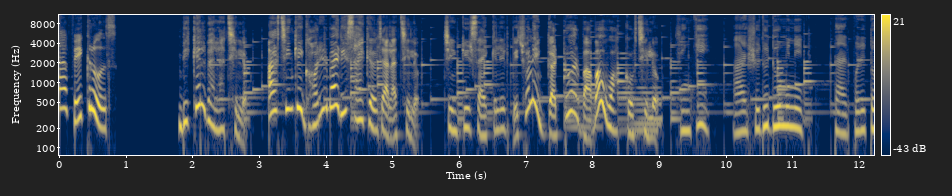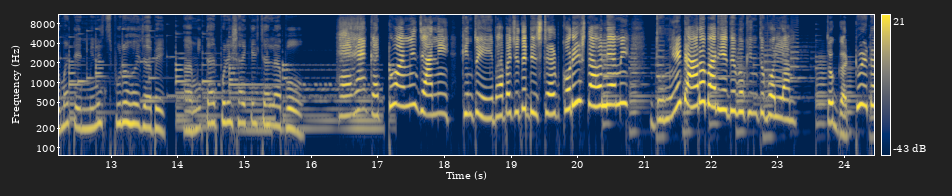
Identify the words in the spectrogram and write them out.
ট্রাফিক রুলস বিকেল বেলা ছিল আর চিঙ্কি ঘরের বাইরে সাইকেল চালাচ্ছিল। চিঙ্কির সাইকেলের পেছনে গাট্টু আর বাবা ওয়াক করছিল। চিঙ্কি আর শুধু দু মিনিট তারপরে তোমার টেন মিনিটস পুরো হয়ে যাবে আমি তারপরে সাইকেল চালাবো। হ্যাঁ হ্যাঁ গাট্টু আমি জানি কিন্তু এইভাবে যদি ডিস্টার্ব করিস তাহলে আমি দু মিনিট আরও বাড়িয়ে দেবো কিন্তু বললাম। তো গাট্টু এটা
